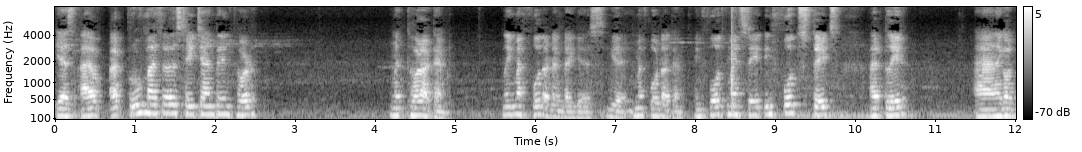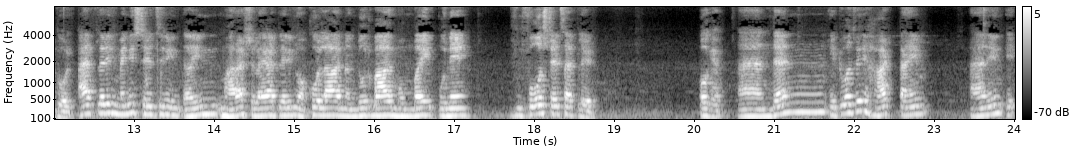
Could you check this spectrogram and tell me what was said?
Yes, I have, I proved myself state champion in third. My third attempt. No, in my fourth attempt, I guess. Yeah, in my fourth attempt. In fourth my state, in fourth states, I played, and I got gold. I have played in many states in uh, in Maharashtra. Like I played in Akola, Nandurbar, Mumbai, Pune. In four states I played. Okay, and then it was very hard time. And in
